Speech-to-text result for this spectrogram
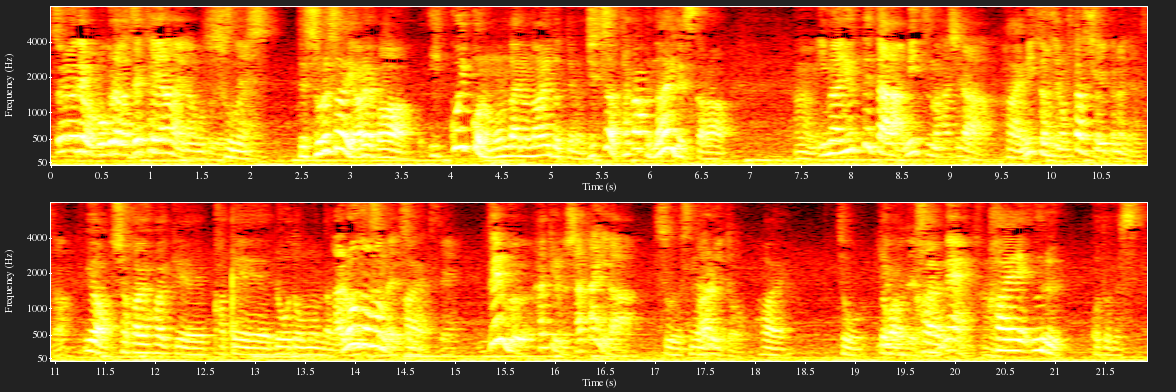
それはでも僕らが絶対やらないかんことですね。そうです。でそれさえやれば一個一個の問題の難易度っていうのは実は高くないですから。うん、今言ってた3つの柱、はい。3つの柱の2つしか言ってないじゃないですか。いや社会背景家庭労働問題あ労働問題ですよはい。ね、全部はっきり言うと社会がそうですね。悪いと、はい。そう。いうことですよね。変え変えうることです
